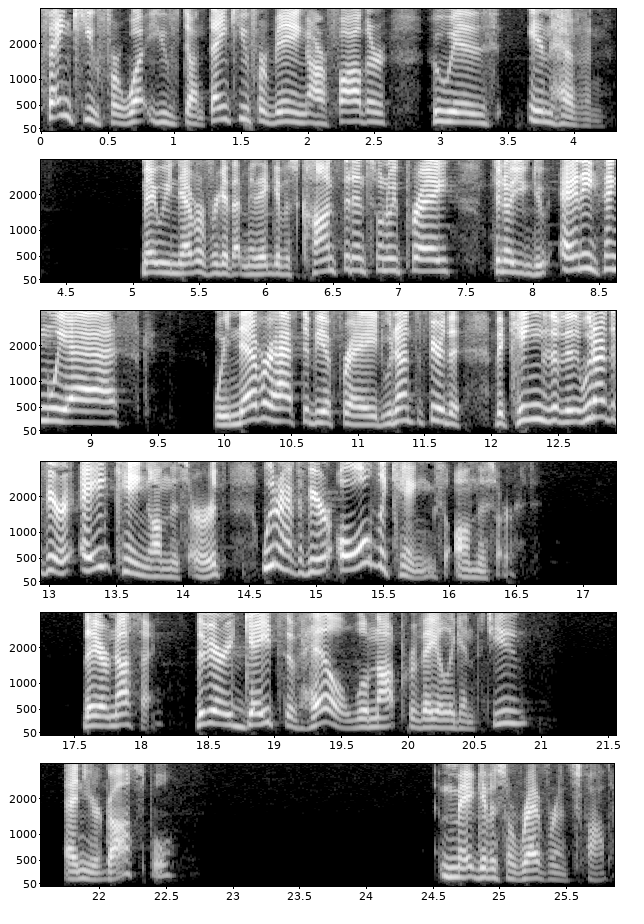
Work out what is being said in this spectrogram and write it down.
Thank you for what you've done. Thank you for being our Father who is in heaven. May we never forget that. May that give us confidence when we pray to know you can do anything we ask We never have to be afraid. We don't have to fear the, the kings of the, we don't have to fear a king on this earth. We don't have to fear all the kings on this earth. They are nothing. The very gates of hell will not prevail against you and your gospel. May give us a reverence, Father.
